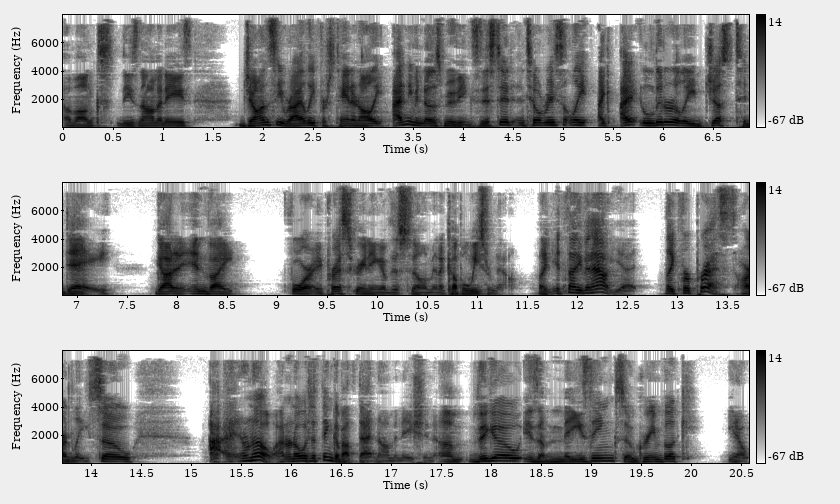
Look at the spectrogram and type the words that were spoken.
amongst these nominees. John C. Reilly for Stan and Ollie. I didn't even know this movie existed until recently. Like I literally just today got an invite for a press screening of this film in a couple weeks from now. Like it's not even out yet. Like for press, hardly. So I, I don't know. I don't know what to think about that nomination. Um, Viggo is amazing. So Green Book, you know,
